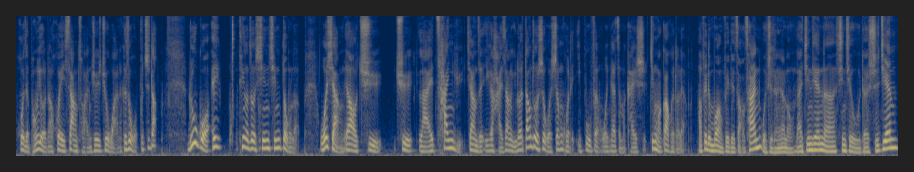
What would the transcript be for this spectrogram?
或者朋友呢会上船去去玩，可是我不知道，如果哎听了之后心心动了，我想要去。去来参与这样子一个海上娱乐，当做是我生活的一部分，我应该怎么开始？今晚告回得了。好，飞碟魔网飞碟早餐，我是梁耀龙。来，今天呢，星期五的时间，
